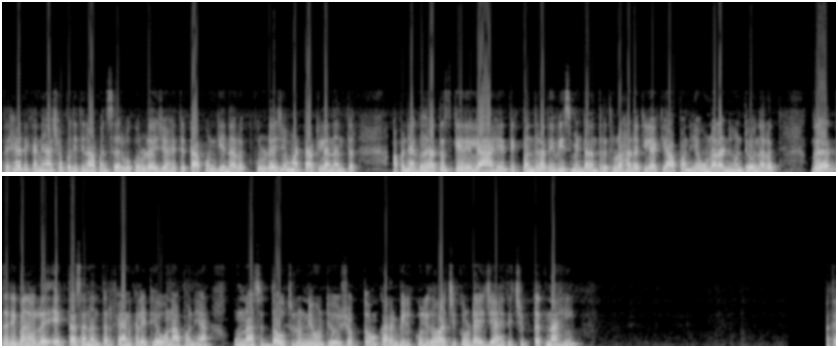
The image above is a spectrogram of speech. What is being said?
आता ह्या ठिकाणी अशा पद्धतीने आपण सर्व कुरडाई जे आहे ते टाकून घेणार आहोत. कुरडाई जेव्हा टाकल्यानंतर आपण ह्या घरातच केलेल्या आहेत एक पंधरा ते वीस मिनिटानंतर थोडं हडकल्या की आपण हे उन्हाला नेऊन ठेवणार आहोत. घरात जरी बनवलं एक तासानंतर फॅनखाली ठेवून आपण ह्या उन्हासुद्धा उचलून नेऊन ठेवू शकतो. कारण बिलकुल गव्हाची कुरडाई जी आहे ती चिकटत नाही. आता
